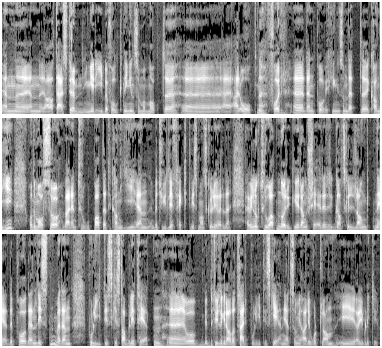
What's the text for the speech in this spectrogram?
en, en, at det er strømninger i befolkningen som på en måte eh, er åpne for eh, den påvirkningen som dette kan gi. Og det må også være en tro på at dette kan gi en betydelig effekt hvis man skulle gjøre det. Jeg vil nok tro at Norge rangerer ganske langt nede på den listen, med den politiske stabiliteten og betydelig grad av tverrpolitisk enighet som vi har i vårt land i øyeblikket.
